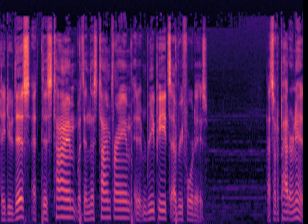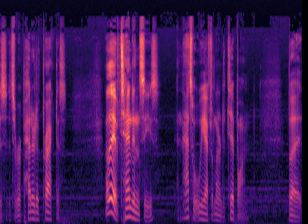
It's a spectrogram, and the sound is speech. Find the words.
They do this at this time within this time frame. It repeats every four days. That's what a pattern is. It's a repetitive practice. Now they have tendencies, and that's what we have to learn to tip on. But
